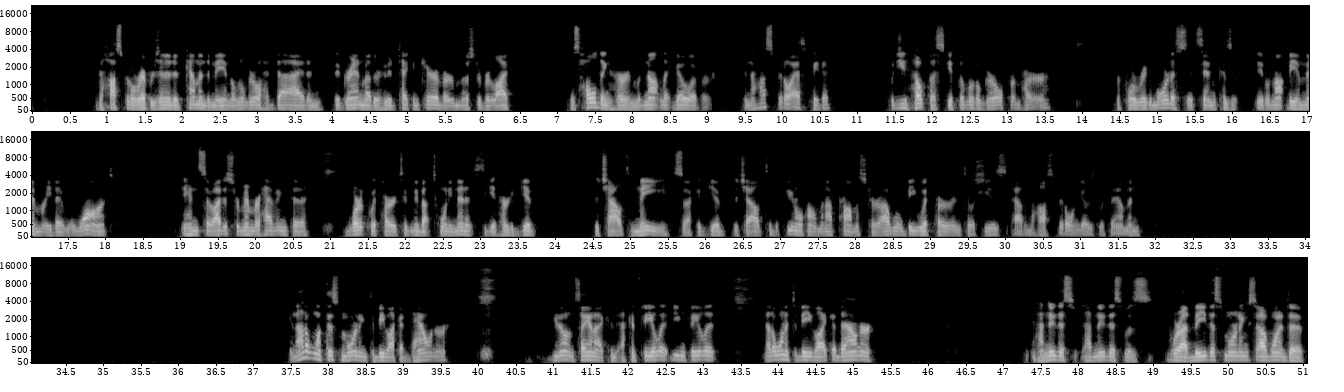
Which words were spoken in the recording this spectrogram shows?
the hospital representative coming to me, and the little girl had died, and the grandmother who had taken care of her most of her life was holding her and would not let go of her. And the hospital asked me to, would you help us get the little girl from her before rigor mortis sets in, because it, it'll not be a memory they will want. And so I just remember having to work with her. It took me about 20 minutes to get her to give the child to me so I could give the child to the funeral home. And I promised her I will be with her until she is out of the hospital and goes with them. And and I don't want this morning to be like a downer. You know what I'm saying? I can I can feel it. You can feel it. I don't want it to be like a downer. And I knew this. I knew this was where I'd be this morning, so I wanted to,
